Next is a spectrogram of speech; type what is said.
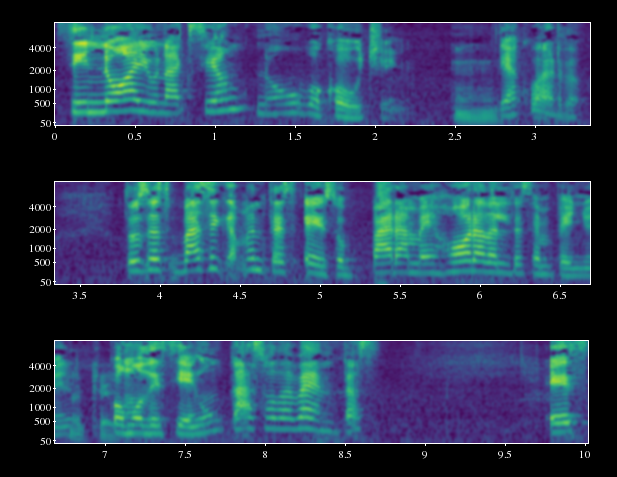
Si no hay una acción, no hubo coaching. ¿De acuerdo? Entonces, básicamente es eso, para mejora del desempeño. En-. Como decía, en un caso de ventas, es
